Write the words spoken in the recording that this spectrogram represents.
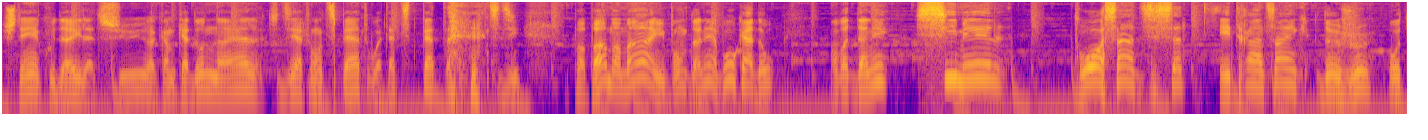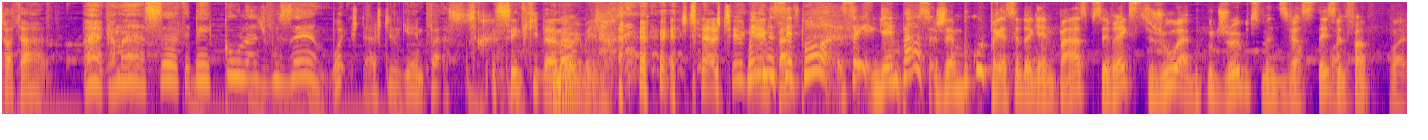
jetez un coup d'œil là-dessus. Comme cadeau de Noël, tu dis à ton petit pet ou à ta petite pète, tu dis Papa, maman, ils vont te donner un beau cadeau. On va te donner 6317 et 35 de jeux au total. Ah, comment ça? T'es bien cool, là, je vous aime. Oui, je t'ai acheté le Game Pass. c'est l'équivalent. Oui, mais là. je t'ai acheté le Game Pass. mais c'est pas. Game Pass, j'aime beaucoup le principe de Game Pass. c'est vrai que si tu joues à beaucoup de jeux et tu veux une diversité, c'est le fun. Ouais.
